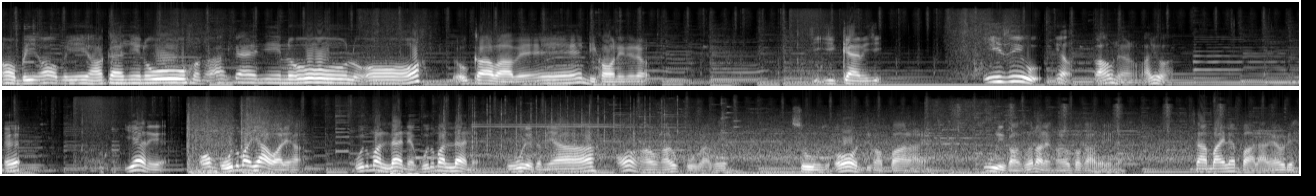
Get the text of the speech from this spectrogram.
အော်ဘေးအော်ဘေးဟာကန်ရင်လို့ဟာကန်ရင်လို့လို့ဩဒုက္ခပါပဲဒီကောင်းနေတော့ကြည်ကြည်ကန်ပြီကြည်အေးစေးကိုညကောင်းနေတော့ဘာပြောအဲရနေအော်ဘိုးသမားရပါတယ်ဟာဘိုးသမားလက်နေဘိုးသမားလက်နေဘိုးတယ်ခင်ဗျာအော်ငါတို့ငါတို့ကိုပါပဲအ ဆိုးအော်ဒီကောင်ပါလာတယ်ဥတွေကောင်သွားလာတယ်ငါတို့ဘက်ကပဲနေစံပိုင်းလည်းပါလာတယ်ဟုတ်တယ်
